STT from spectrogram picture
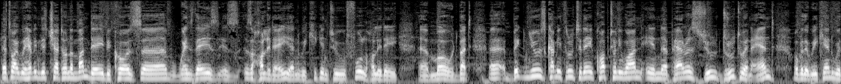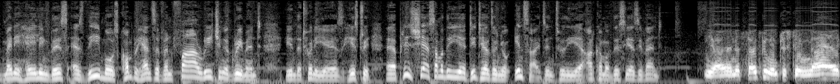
that's why we're having this chat on a Monday because uh, Wednesday is, is, is, a holiday and we kick into full holiday uh, mode. But uh, big news coming through today: COP21 in Paris drew, drew to an end over the weekend, with many hailing this as the most comprehensive and far-reaching agreement in the 20 years history. please share some of the uh, details on your insights into the uh, outcome of this year's event. Yeah, and it's, so it's been interesting. I,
